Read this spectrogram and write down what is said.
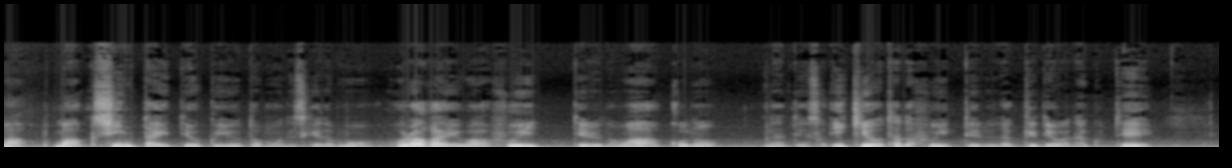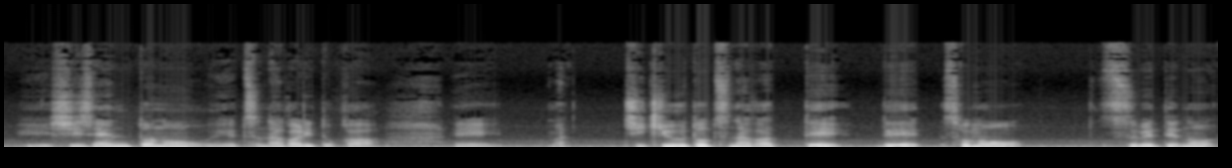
まあまあ身体ってよく言うと思うんですけどもホラ貝は吹いてるのはこの何て言うんですか息をただ吹いてるだけではなくて、えー、自然との、えー、つながりとか、えーまあ、地球とつながってでその全ての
